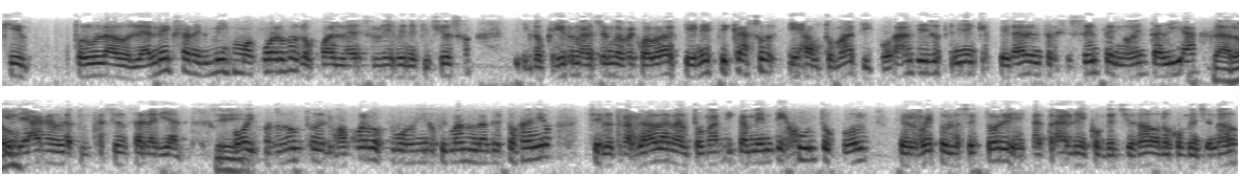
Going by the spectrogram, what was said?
que por un lado le anexan el mismo acuerdo, lo cual a eso le es beneficioso, y lo que iban a decir me recordaba es que en este caso es automático. Antes ellos tenían que esperar entre 60 y 90 días claro. que le hagan la aplicación salarial. Sí. Hoy, producto de los acuerdos que hemos venido firmando durante estos años, se lo trasladan automáticamente junto con el resto de los sectores estatales, convencionados o no convencionados,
